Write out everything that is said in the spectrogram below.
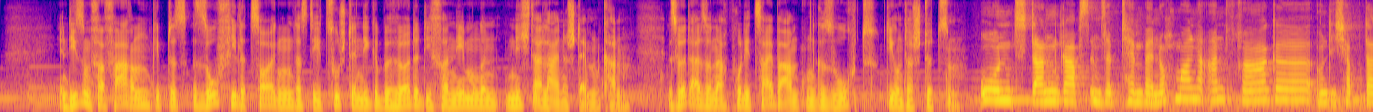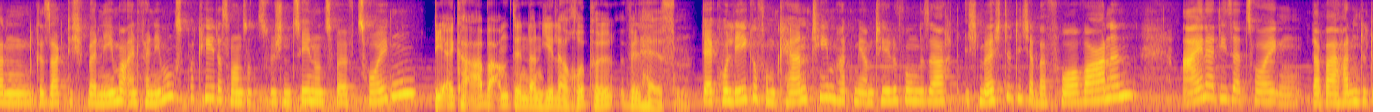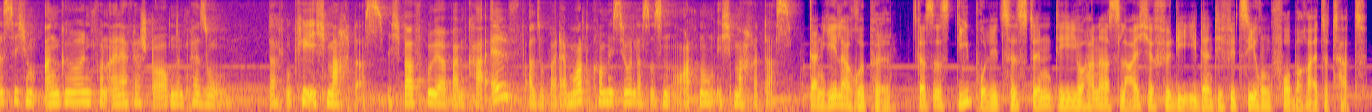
In diesem Verfahren gibt es so viele Zeugen, dass die zuständige Behörde die Vernehmungen nicht alleine stemmen kann. Es wird also nach Polizeibeamten gesucht, die unterstützen. Und dann gab es im September nochmal eine Anfrage und ich habe dann gesagt, ich übernehme ein Vernehmungspaket. Das waren so zwischen 10 und 12 Zeugen. Die LKA-Beamtin Daniela Rüppel will helfen. Der Kollege vom Kernteam hat mir am Telefon gesagt, ich möchte dich aber vorwarnen. Einer dieser Zeugen, dabei handelt es sich um Angehörigen von einer verstorbenen Person dachte, okay, ich mache das. Ich war früher beim K11, also bei der Mordkommission, das ist in Ordnung, ich mache das. Daniela Rüppel, das ist die Polizistin, die Johannas Leiche für die Identifizierung vorbereitet hat.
